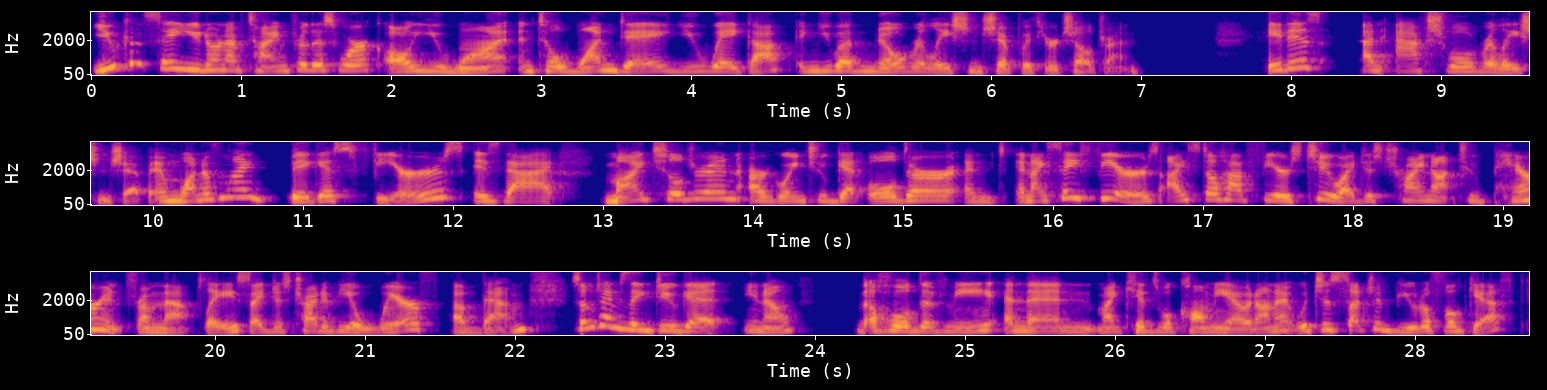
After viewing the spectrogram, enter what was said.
you can say you don't have time for this work all you want until one day you wake up and you have no relationship with your children. It is an actual relationship. And one of my biggest fears is that my children are going to get older and and I say fears, I still have fears too. I just try not to parent from that place. I just try to be aware of them. Sometimes they do get, you know, a hold of me and then my kids will call me out on it which is such a beautiful gift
